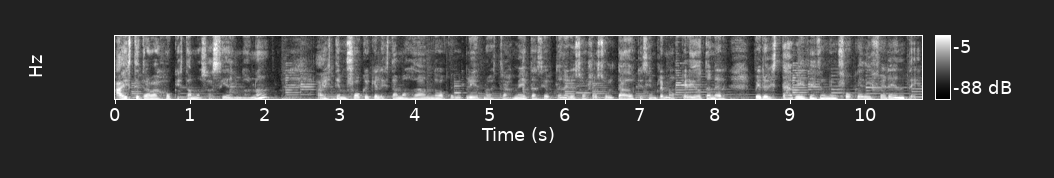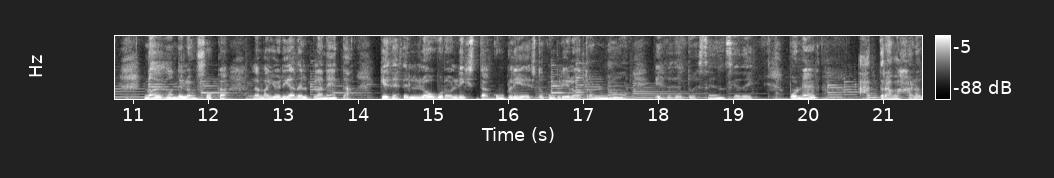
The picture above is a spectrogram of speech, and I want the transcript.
a este trabajo que estamos haciendo, ¿no? a este enfoque que le estamos dando a cumplir nuestras metas y obtener esos resultados que siempre hemos querido tener, pero esta vez desde un enfoque diferente, no desde donde lo enfoca la mayoría del planeta, que es desde el logro, lista, cumplí esto, cumplí lo otro, no, es desde tu esencia de poner a trabajar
